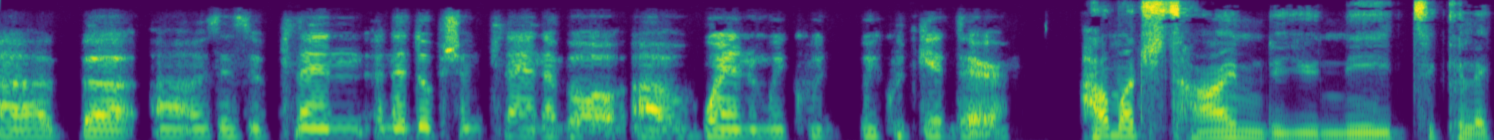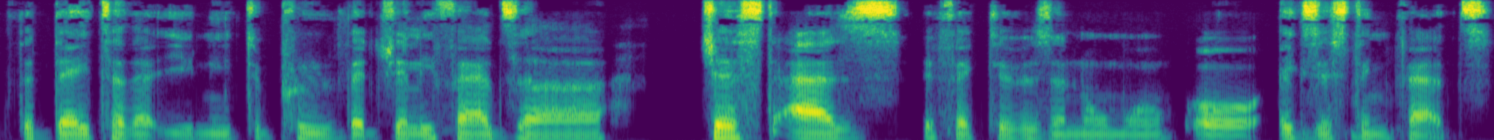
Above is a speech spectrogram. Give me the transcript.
uh, but uh, there's a plan, an adoption plan about uh, when we could we could get there. How much time do you need to collect the data that you need to prove that jelly fads are just as effective as a normal or existing fads?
